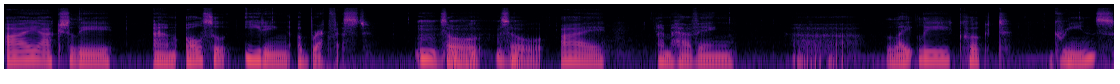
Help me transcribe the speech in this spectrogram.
I actually am also eating a breakfast. so, so I am having uh, lightly cooked greens.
